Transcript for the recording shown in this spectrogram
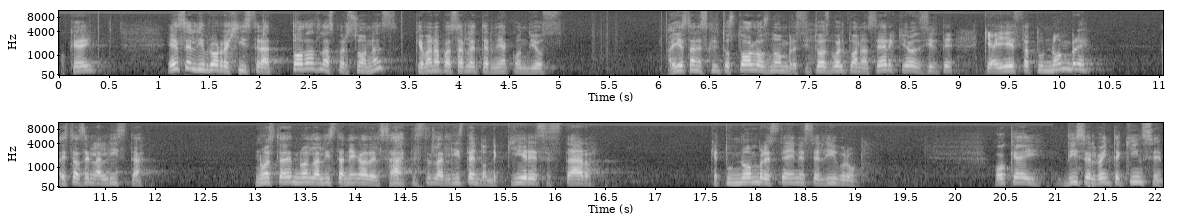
¿Ok? Ese libro registra a todas las personas que van a pasar la eternidad con Dios. Ahí están escritos todos los nombres. Si tú has vuelto a nacer, quiero decirte que ahí está tu nombre. Ahí estás en la lista. No, está, no es la lista negra del SAT, esta es la lista en donde quieres estar. Que tu nombre esté en ese libro. Ok, dice el 2015.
